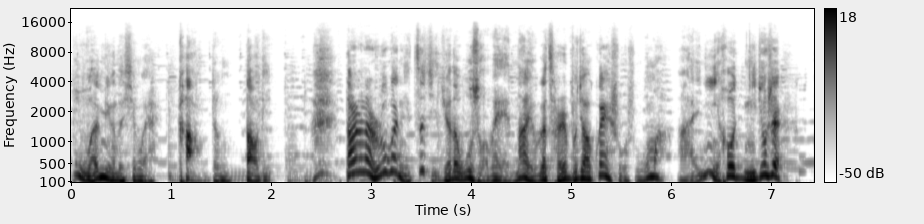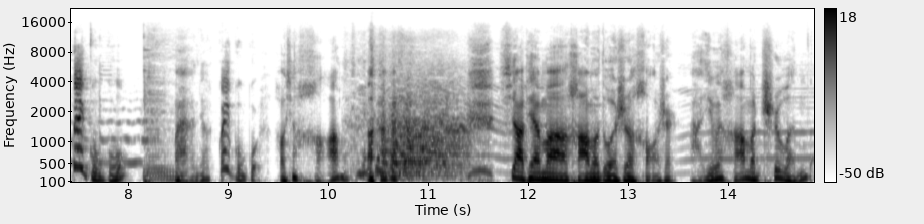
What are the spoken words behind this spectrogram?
不文明的行为抗争到底。当然了，如果你自己觉得无所谓，那有个词儿不叫怪叔叔吗？哎，你以后你就是怪姑姑。哎，叫怪姑姑，好像蛤蟆。夏天嘛，蛤蟆多是好事啊，因为蛤蟆吃蚊子，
